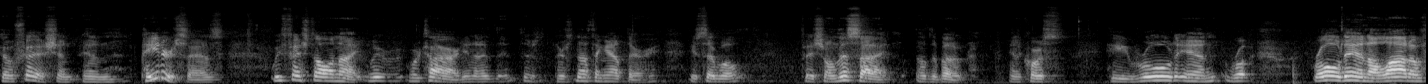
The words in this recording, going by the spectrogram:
go fish. And, and Peter says, "We fished all night. We, we're tired. You know, there's there's nothing out there." He said, "Well, fish on this side of the boat." And of course, he rolled in ro- rolled in a lot of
